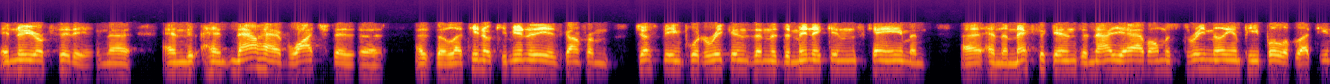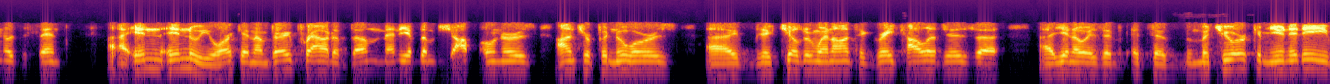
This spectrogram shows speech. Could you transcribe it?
in New York City, and uh, and, and now have watched as uh, as the Latino community has gone from just being Puerto Ricans, then the Dominicans came, and uh, and the Mexicans, and now you have almost three million people of Latino descent uh, in in New York, and I'm very proud of them. Many of them shop owners, entrepreneurs. Uh, their children went on to great colleges. Uh, uh, you know, is a it's a mature community,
